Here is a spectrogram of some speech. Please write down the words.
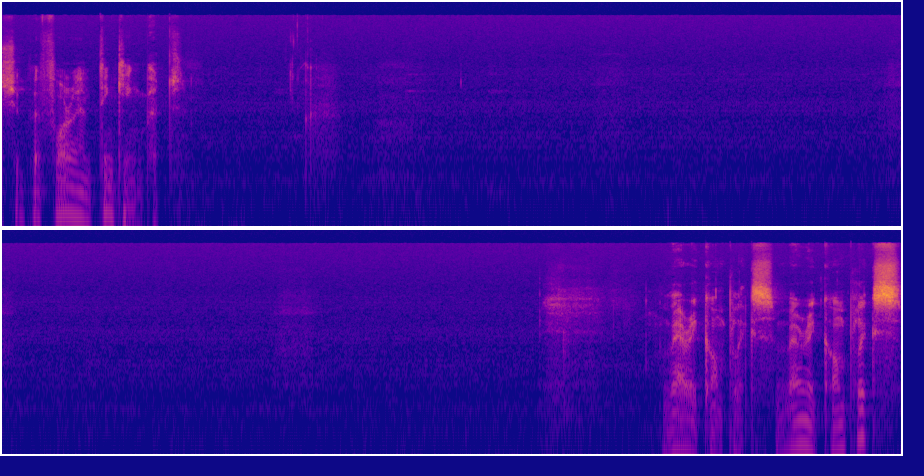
bishop f4 I'm thinking but very complex very complex.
